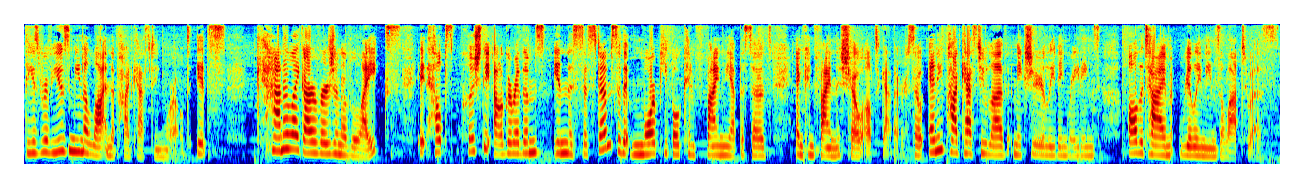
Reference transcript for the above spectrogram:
These reviews mean a lot in the podcasting world. It's kind of like our version of likes. It helps push the algorithms in the system so that more people can find the episodes and can find the show altogether. So, any podcast you love, make sure you're leaving ratings all the time, really means a lot to us.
